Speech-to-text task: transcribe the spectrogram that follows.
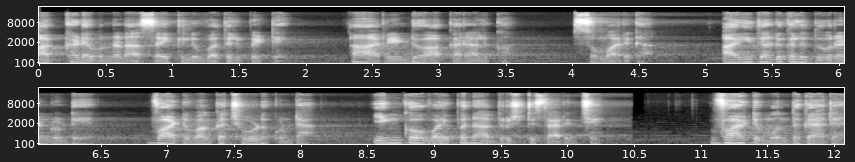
అక్కడే ఉన్న నా సైకిల్ వదిలిపెట్టి ఆ రెండు ఆకారాలకు. సుమారుగా ఐదు దూరం నుండి వాటి వంక చూడకుండా ఇంకో వైపు నా దృష్టి సారించి. వాటి ముందుగానే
